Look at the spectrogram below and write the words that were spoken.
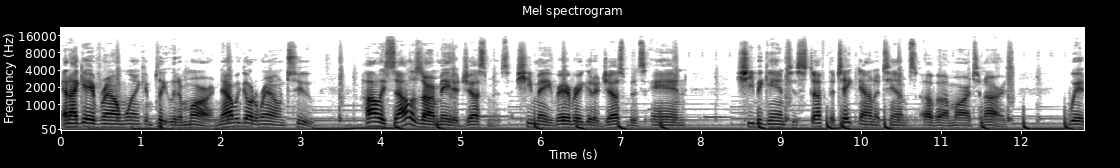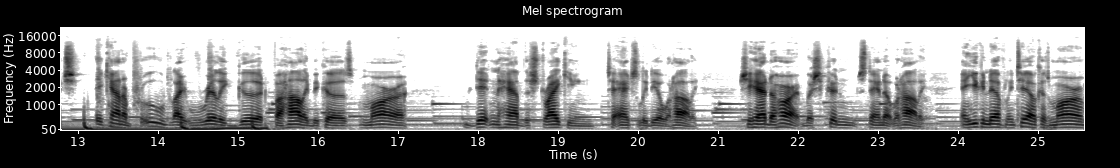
And I gave round one completely to Mara. Now we go to round two. Holli Salazar made adjustments. She made very, very good adjustments, and she began to stuff the takedown attempts of uh, Mara Tanares, which it kind of proved like really good for Holli because Mara didn't have the striking to actually deal with Holli. She had the heart, but she couldn't stand up with Holli. And you can definitely tell because Mara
